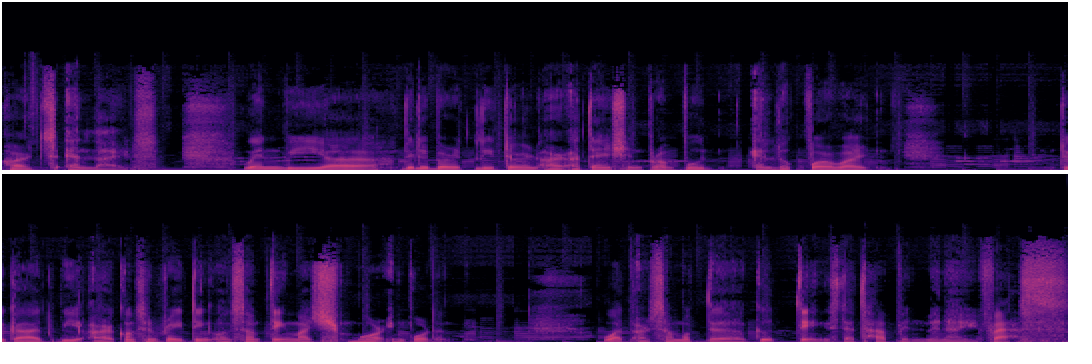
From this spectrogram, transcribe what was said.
hearts and lives. When we uh, deliberately turn our attention from food and look forward to God, we are concentrating on something much more important. What are some of the good things that happen when I fast?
